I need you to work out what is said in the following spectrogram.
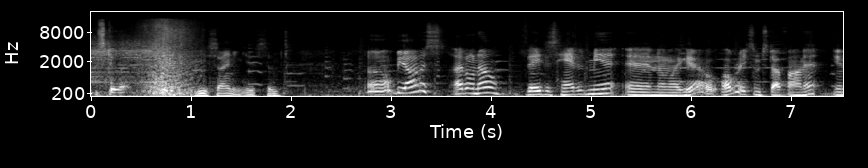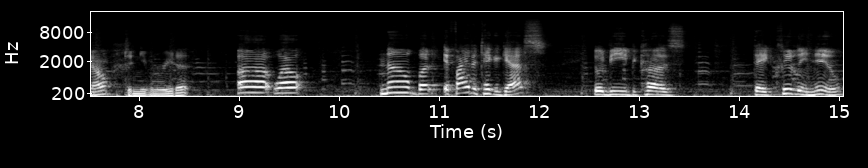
Let's do it. What are you signing, Houston? Uh, I'll be honest, I don't know. They just handed me it, and I'm like, yeah, I'll, I'll write some stuff on it, you know? Didn't even read it? Uh, well, no, but if I had to take a guess, it would be because they clearly knew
